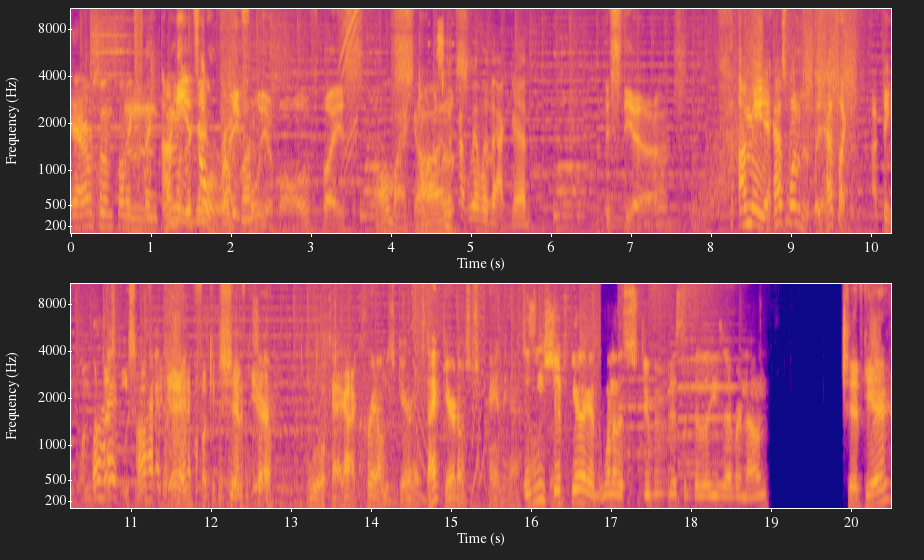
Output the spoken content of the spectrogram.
Yeah, I remember someone told me Mm, Klang. I mean, it's alright fully evolved, but it's Oh my god. not- It's not really that good. It's yeah. I mean, it has one of the. It has like I think one of the Oh, best hey, boost oh, in the the game. trainer Fucking is shift here, gear. Ooh, okay, I got a crit on this Gyarados. That Gyarados is a pain in the ass. Isn't also. Shift Gear like one of the stupidest abilities ever known? Shift gear.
